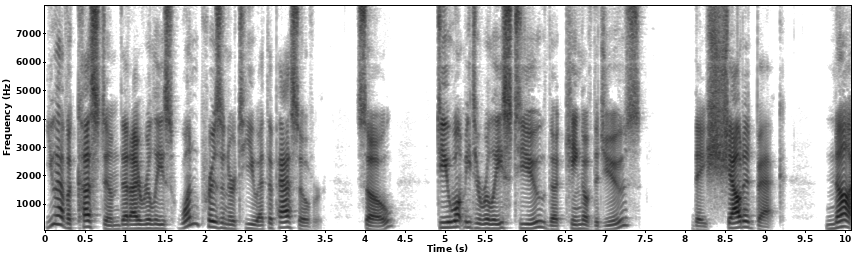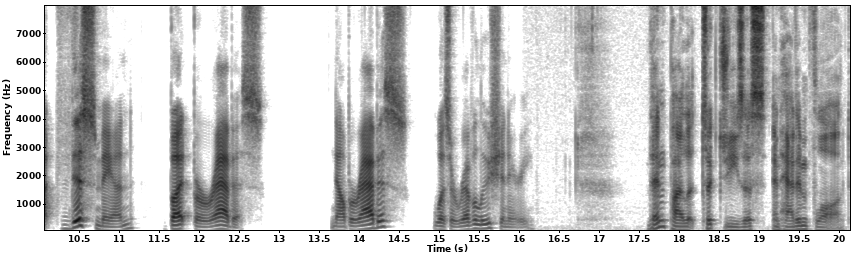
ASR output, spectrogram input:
You have a custom that I release one prisoner to you at the Passover. So, do you want me to release to you the king of the Jews? They shouted back, Not this man, but Barabbas. Now, Barabbas was a revolutionary. Then Pilate took Jesus and had him flogged.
